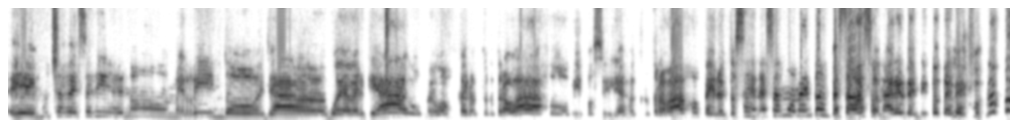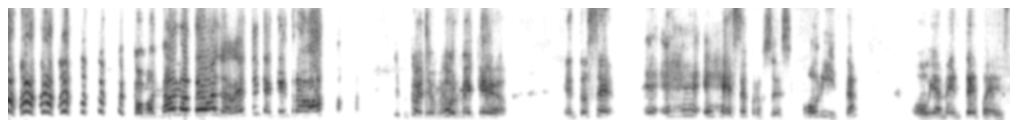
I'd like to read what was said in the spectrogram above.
Eh, muchas veces dije, no, me rindo, ya voy a ver qué hago, me voy a buscar otro trabajo, mi posibilidad de otro trabajo, pero entonces en esos momentos empezaba a sonar el bendito teléfono. como no, no te vayas, vete que aquí hay trabajo. Coño, mejor me quedo. Entonces, e, es, es ese proceso. Ahorita, obviamente, pues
